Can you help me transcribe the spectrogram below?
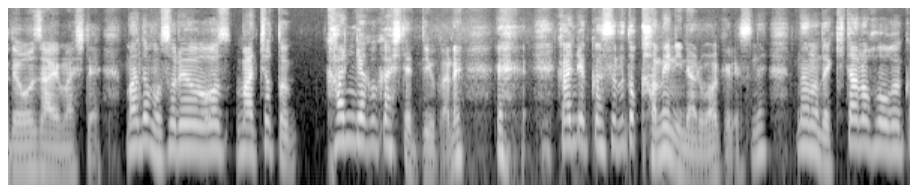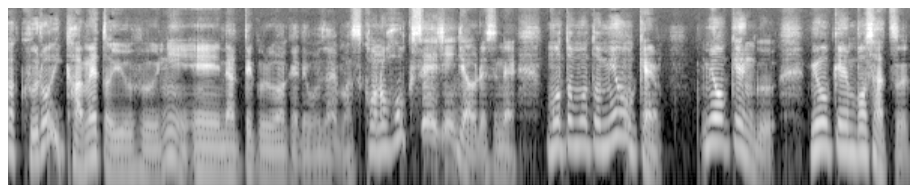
でございまして。まあでもそれを、まあちょっと簡略化してっていうかね、簡略化すると亀になるわけですね。なので北の方角は黒い亀という風に、えなってくるわけでございます。この北西神社はですね、もともと妙見、妙見宮、妙見菩薩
